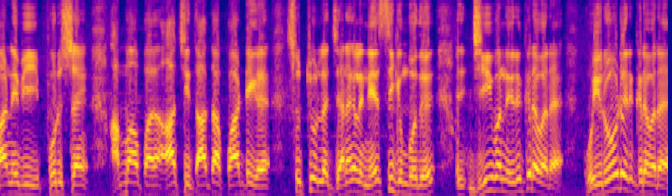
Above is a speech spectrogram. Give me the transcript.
மனைவி புருஷன் அம்மா அப்பா ஆச்சி தாத்தா பாட்டிக சுற்றியுள்ள ஜனங்களை நேசிக்கும் போது ஜீவன் இருக்கிறவரை உயிரோடு இருக்கிறவரை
